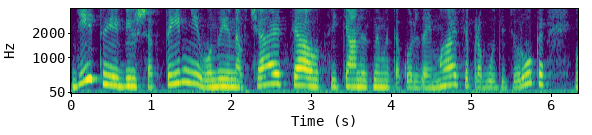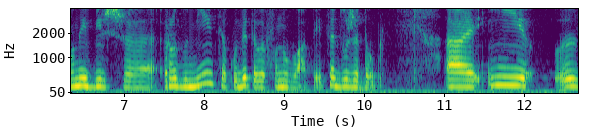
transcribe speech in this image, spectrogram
Діти більш активні, вони навчаються, освітяни з ними також займаються, проводять уроки, вони більш е, розуміються, куди телефонувати, і це дуже добре. Е, І е,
